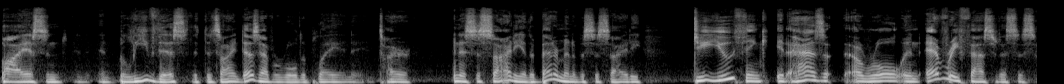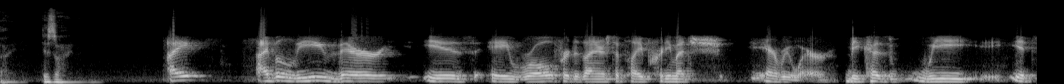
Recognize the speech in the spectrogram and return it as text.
biased and, and, and believe this that design does have a role to play in the entire in a society and the betterment of a society. Do you think it has a role in every facet of society? Design. I I believe there is a role for designers to play pretty much everywhere because we it's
